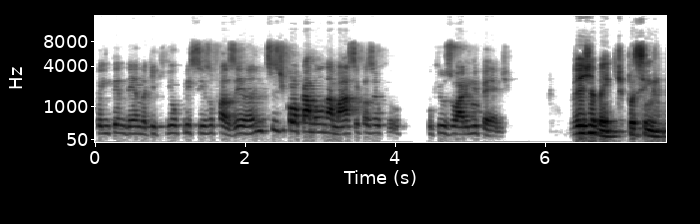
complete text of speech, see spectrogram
estou entendendo aqui que eu preciso fazer antes de colocar a mão na massa e fazer o que o, que o usuário me pede? Veja bem, tipo assim,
